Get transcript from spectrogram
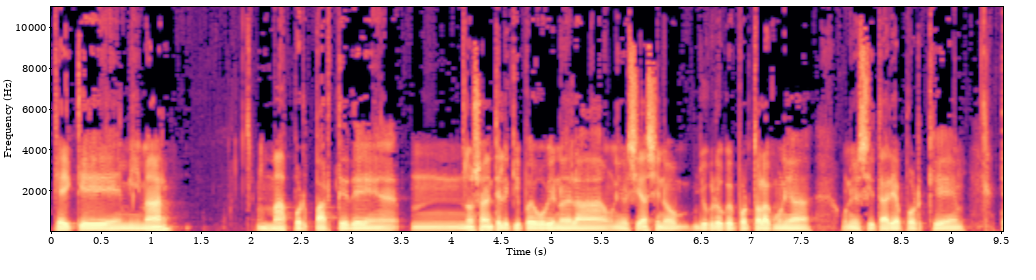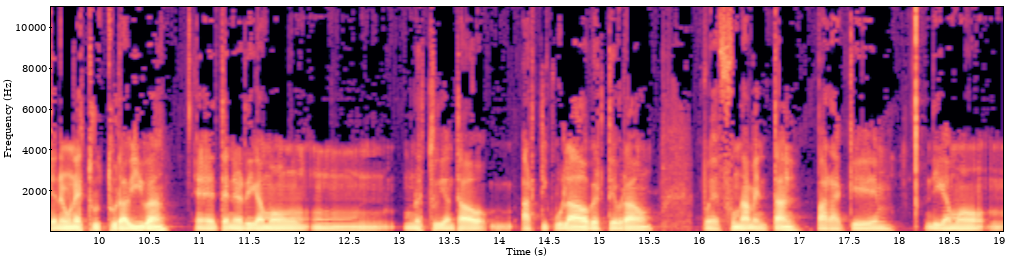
que hay que mimar más por parte de mm, no solamente el equipo de gobierno de la universidad, sino yo creo que por toda la comunidad universitaria, porque tener una estructura viva, eh, tener, digamos, un, estudiantado articulado, vertebrado, pues es fundamental para que, digamos, mm,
